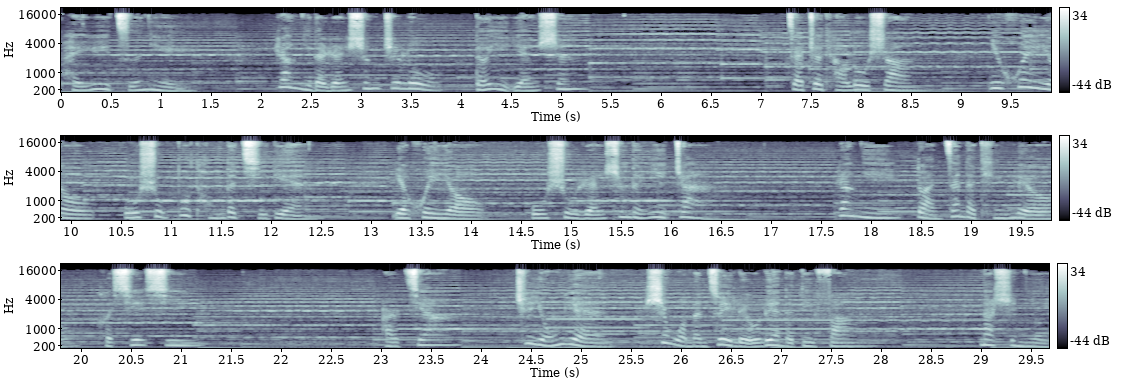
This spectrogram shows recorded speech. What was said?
培育子女，让你的人生之路得以延伸。在这条路上，你会有。无数不同的起点，也会有无数人生的驿站，让你短暂的停留和歇息。而家，却永远是我们最留恋的地方。那是你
